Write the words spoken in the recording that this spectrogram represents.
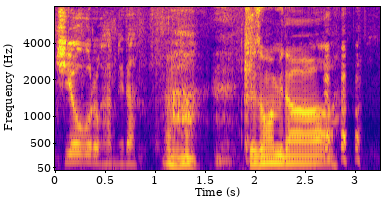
지옥으로 갑니다. 아, 죄송합니다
